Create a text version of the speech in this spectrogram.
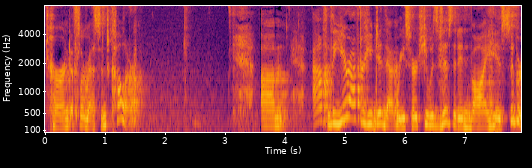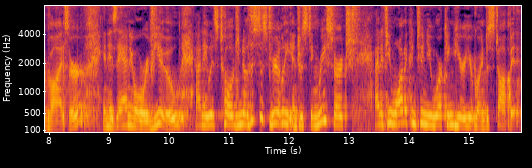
turned a fluorescent color. Um, after, the year after he did that research, he was visited by his supervisor in his annual review, and he was told, you know, this is really interesting research, and if you want to continue working here, you're going to stop it.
